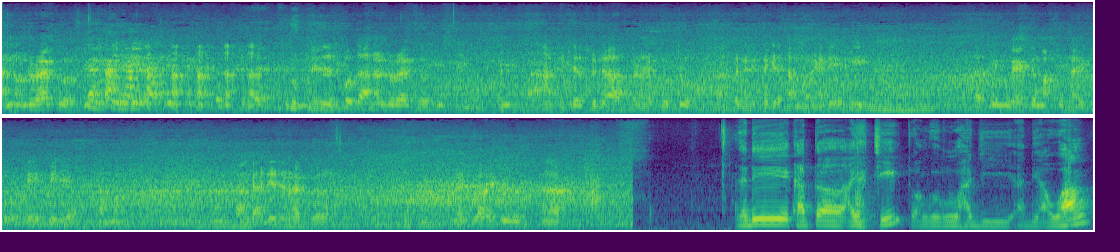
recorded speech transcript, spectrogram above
anak durhaka. Kita sebut anak durhaka. Uh, kita sudah pernah putus uh, pernah kerjasama dengan DAP tapi mereka masih nak ikut TAP juga sama tanggap dia derhaka lah sebab itu nah. jadi kata ayah cik Tuan Guru Haji Adi Awang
